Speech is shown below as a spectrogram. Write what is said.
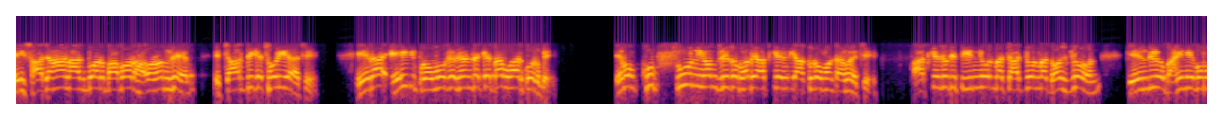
এই শাহজাহান, আকবর, বাবর, আওরঙ্গজেব চারদিকে ছড়িয়ে আছে। এরা এই প্রভোকেশনটাকে ব্যবহার করবে। এবং খুব সুনিয়ন্ত্রিত ভাবে আজকে এই আক্রমণটা হয়েছে। আজকে যদি তিনজন বা চারজন বা দশজন কেন্দ্রীয় বাহিনী এবং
